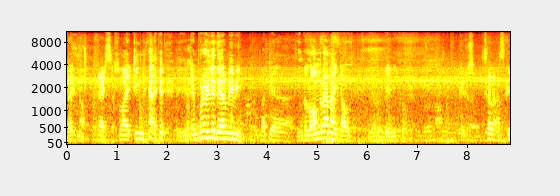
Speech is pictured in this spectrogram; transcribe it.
right now. Right, sir. So I think temporarily there may be, but uh, in the long run I doubt there would be any problem. Thank you, sir. Sir, ask, uh,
